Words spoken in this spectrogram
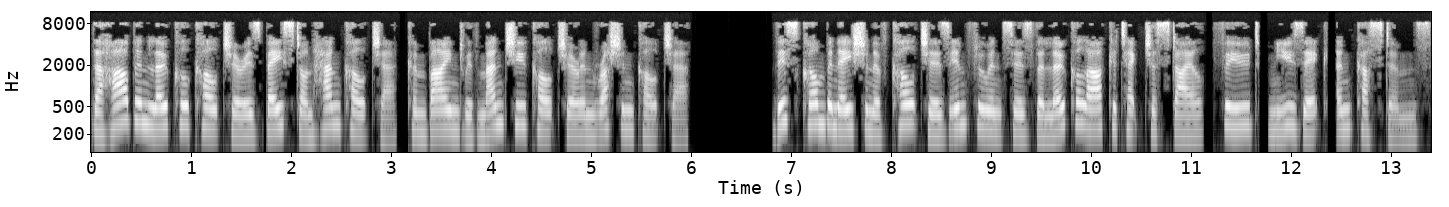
The Harbin local culture is based on Han culture, combined with Manchu culture and Russian culture. This combination of cultures influences the local architecture style, food, music, and customs.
